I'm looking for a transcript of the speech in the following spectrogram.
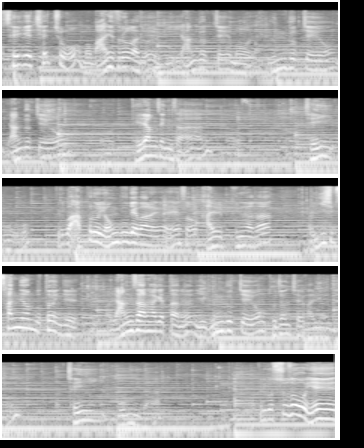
세계 최초 뭐 많이 들어가죠. 여기 양극재 뭐 음극재용, 양극재용 어, 대량 생산 어, 제2호 그리고 앞으로 연구 개발해서 갈 분야가 23년부터 이제 양산하겠다는 이 음극재용 도전체 관련된 제2호입니다. 그리고 수소 예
